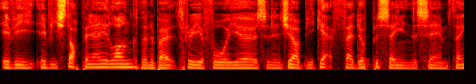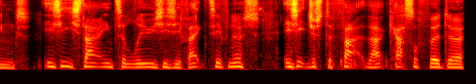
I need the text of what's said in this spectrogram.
if you if he's stopping any longer than about three or four years in a job, you get fed up of saying the same things. Is he starting to lose his effectiveness? Is it just the fact that Castleford are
